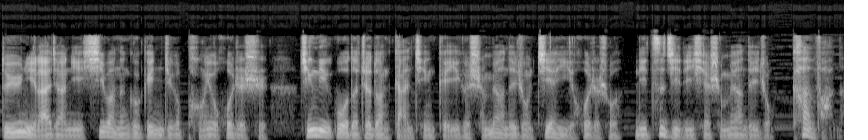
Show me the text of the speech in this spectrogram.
对于你来讲，你希望能够给你这个朋友或者是经历过的这段感情，给一个什么样的一种建议，或者说你自己的一些什么样的一种看法呢？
